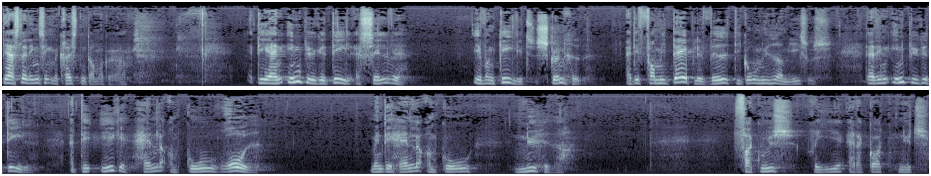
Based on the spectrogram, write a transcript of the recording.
det har slet ingenting med kristendom at gøre. Det er en indbygget del af selve evangeliets skønhed, af det formidable ved de gode nyheder om Jesus. Der er det en indbygget del, at det ikke handler om gode råd, men det handler om gode nyheder. Fra Guds rige er der godt nyt.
